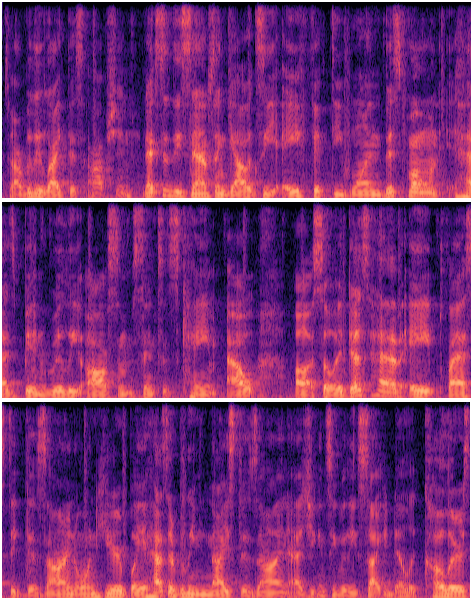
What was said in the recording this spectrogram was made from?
So I really like this option. Next is the Samsung Galaxy A51 this phone has been really awesome since it came out out uh, so it does have a plastic design on here, but it has a really nice design as you can see with these psychedelic colors.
